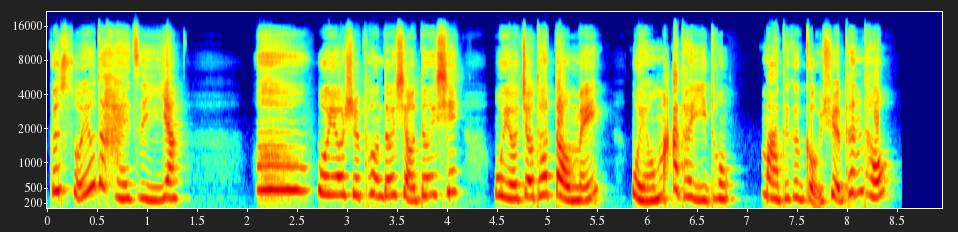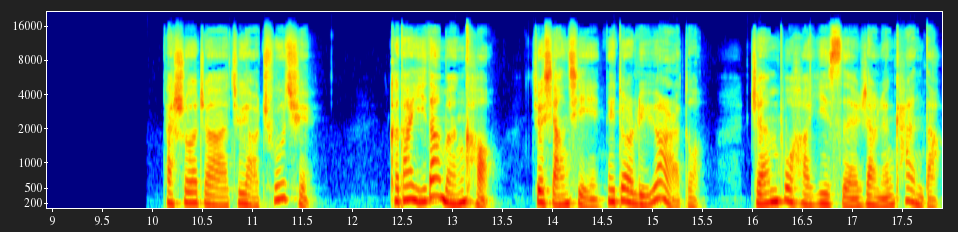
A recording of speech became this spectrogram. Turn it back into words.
跟所有的孩子一样。哦，我要是碰到小灯芯，我要叫他倒霉，我要骂他一通，骂他个狗血喷头。他说着就要出去。可他一到门口，就想起那对驴耳朵，真不好意思让人看到。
